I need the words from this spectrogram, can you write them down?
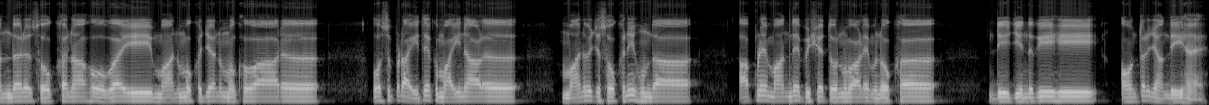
ਅੰਦਰ ਸੁਖ ਨਾ ਹੋਵਈ ਮਨ ਮੁਖ ਜਨ ਮੁਖਵਾਰ ਉਸ ਪੜ੍ਹਾਈ ਤੇ ਕਮਾਈ ਨਾਲ ਮਨ ਵਿੱਚ ਸੁਖ ਨਹੀਂ ਹੁੰਦਾ। ਆਪਣੇ ਮਨ ਦੇ ਪਿੱਛੇ ਤੁਰਨ ਵਾਲੇ ਮਨੁੱਖ ਦੀ ਜ਼ਿੰਦਗੀ ਹੀ ਔਂਤਰ ਜਾਂਦੀ ਹੈ।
